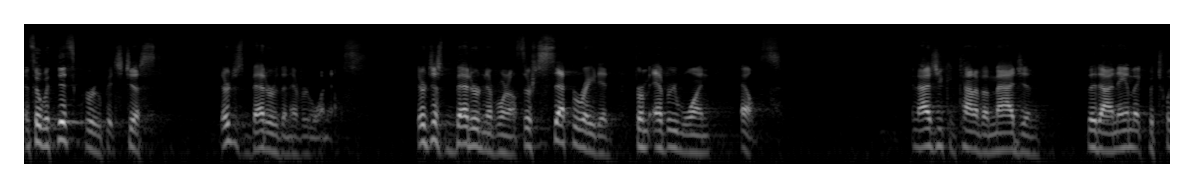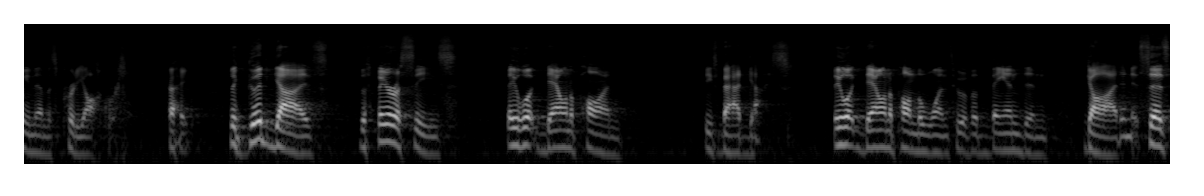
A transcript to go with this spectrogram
And so with this group, it's just, they're just better than everyone else. They're just better than everyone else. They're separated from everyone else. And as you can kind of imagine, the dynamic between them is pretty awkward, right? The good guys, the Pharisees, they look down upon these bad guys. They look down upon the ones who have abandoned God. And it says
